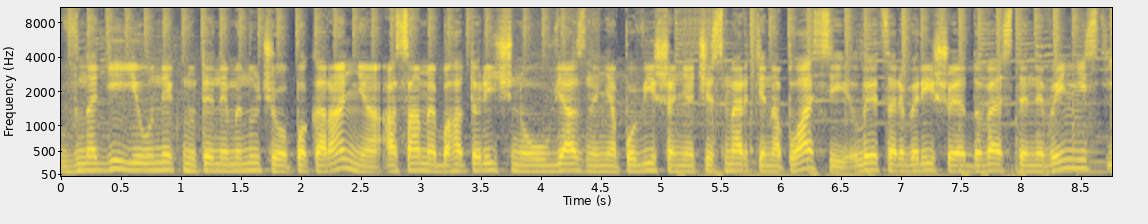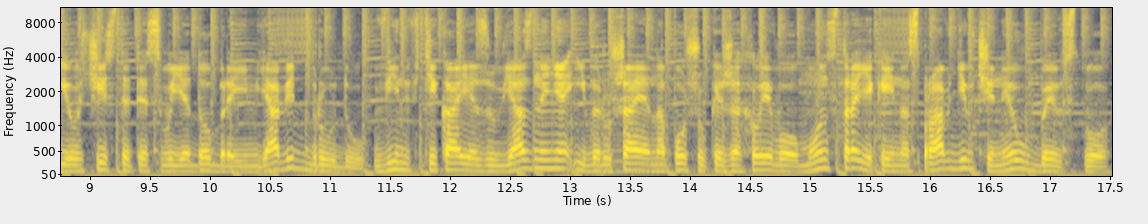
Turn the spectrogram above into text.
В надії уникнути неминучого покарання, а саме багаторічного ув'язнення, повішання чи смерті на пласі, лицар вирішує довести невинність і очистити своє добре ім'я від бруду. Він втікає з ув'язнення і вирушає на пошуки жахливого монстра, який насправді вчинив вбивство.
